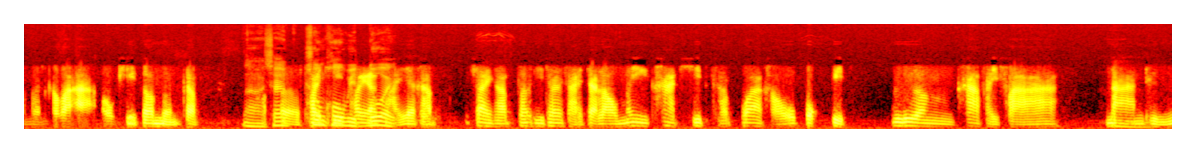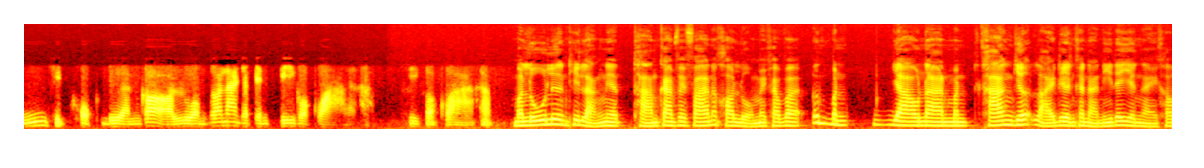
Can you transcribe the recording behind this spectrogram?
เหมือนกับว่าอะโอเค ก็เหมือนกับอ่าใช่เอ่อช่วงโควิดถ้อยทีถ้อยด้วยอาศัยอะครับ ใช่ครับเท่าทีถ้อยอาศัยแต่เราไม่คาดคิดครับว่าเขาปกปิดเรื่องค่าไฟฟ้า นานถึงสิบหกเดือนก็รวมก็น่าจะเป็นปีกว่าๆแล้วครับ ปีกว่าๆครับ มารู้เรื่องที่หลังเนี่ยถามการไฟฟ้านครหลวงไหมครับว่าเออมันยาวนานมันค้างเยอะหลายเดือนขนาดนี้ได้ยังไงเขา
